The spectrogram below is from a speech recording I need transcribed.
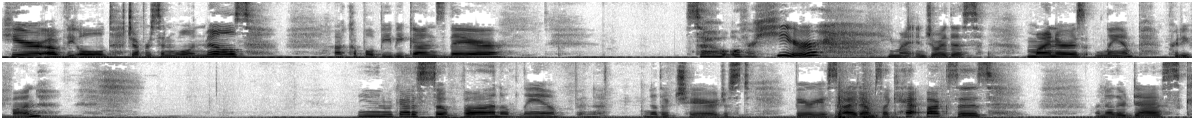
here of the old Jefferson Woolen Mills. A couple of BB guns there. So over here, you might enjoy this miner's lamp. Pretty fun. And we got a sofa and a lamp and a, another chair. Just various items like hat boxes, another desk,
